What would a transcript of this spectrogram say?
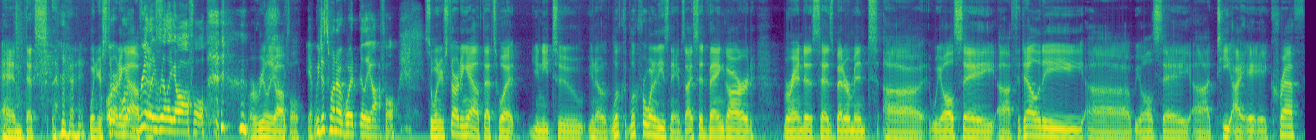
And that's when you're starting or, or out. Really, really awful. or really awful. Yeah, we just want to avoid really awful. So when you're starting out, that's what you need to, you know, look look for one of these names. I said Vanguard. Miranda says Betterment. Uh, we all say uh, Fidelity. Uh, we all say uh, TIAA CREF.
